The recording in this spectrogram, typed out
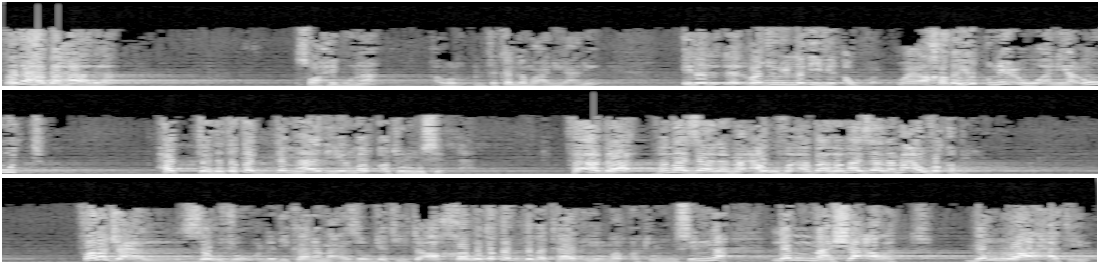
فذهب هذا صاحبنا أو نتكلم عنه يعني إلى الرجل الذي في الأول وأخذ يقنعه أن يعود حتى تتقدم هذه المرأة المسنة. فأبى فما زال معه فأبى فما زال معه فقبل. فرجع الزوج الذي كان مع زوجته تأخر وتقدمت هذه المرأة المسنة لما شعرت بالراحة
